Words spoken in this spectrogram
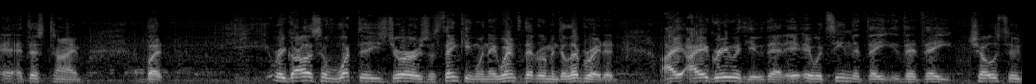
at this time. But regardless of what these jurors were thinking when they went into that room and deliberated, I, I agree with you that it, it would seem that they that they chose to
